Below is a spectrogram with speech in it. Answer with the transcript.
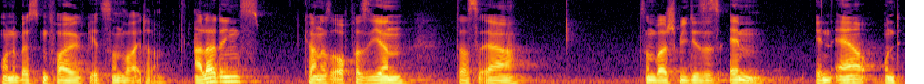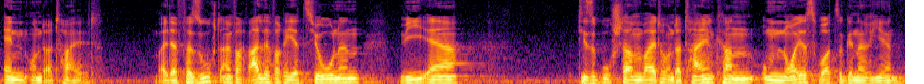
Und im besten Fall geht es dann weiter. Allerdings kann es auch passieren, dass er zum Beispiel dieses M in R und N unterteilt, weil der versucht einfach alle Variationen, wie er diese Buchstaben weiter unterteilen kann, um ein neues Wort zu generieren.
